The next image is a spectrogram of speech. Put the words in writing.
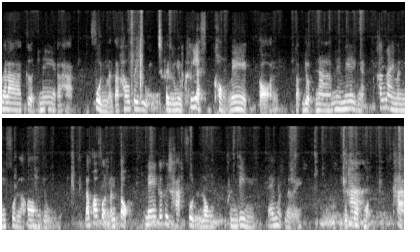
เวลาเกิดเมฆอะค่ะ ฝุ่นมันจะเข้าไปอยู่เป็นนิวเคลียสของเมฆก่อนแบบหยดน้ำในเมฆเนี่ย ข้างในมันมีฝุ่นละอองอยู่ แล้วพอฝนมันตกเมฆก็คือชักฝุ่นลงพื้นดินได้หมดเลยเกือบหมดค่ะ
